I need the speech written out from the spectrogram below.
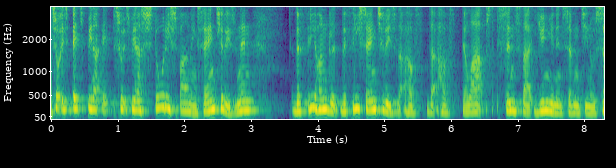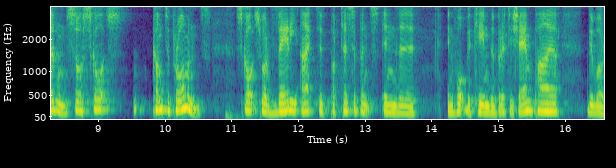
So it's, it's been a, so it's been a story spanning centuries, and then the 300 the three centuries that have that have elapsed since that union in 1707 saw Scots come to prominence. Scots were very active participants in the in what became the British Empire. They were,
